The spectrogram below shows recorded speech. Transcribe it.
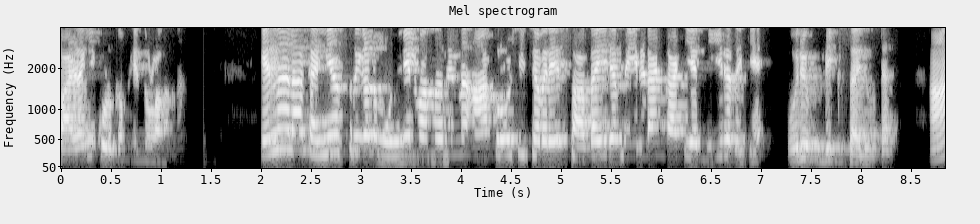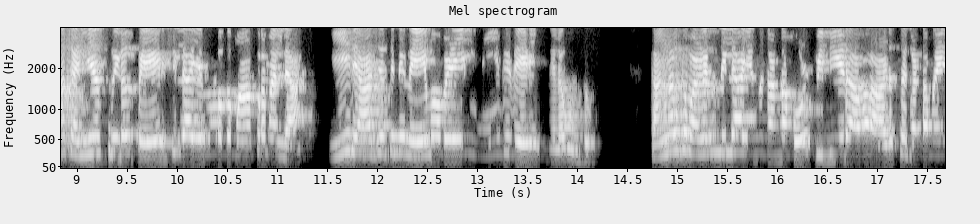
വഴങ്ങിക്കൊടുക്കും എന്നുള്ളതാണ്. എന്നാൽ ആ കന്യാസ്ത്രീകൾ മുന്നിൽ വന്ന് നിന്ന് ആക്രോശിച്ചവരെ സധൈര്യം നേരിടാൻ കാട്ടിയ ധീരതയ്ക്ക് ഒരു ബിഗ് സല്യൂട്ട് ആ കന്യാസ്ത്രീകൾ പേടിച്ചില്ല എന്നുള്ളത് മാത്രമല്ല ഈ രാജ്യത്തിന്റെ നിയമവഴിയിൽ നീതി തേടി നിലകൊണ്ടു. തങ്ങൾക്ക് വഴങ്ങുന്നില്ല എന്ന് കണ്ടപ്പോൾ പിന്നീട് അവർ അടുത്ത ഘട്ടമായി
